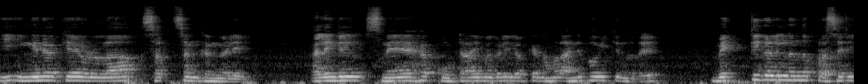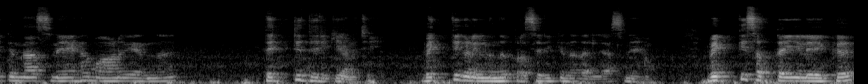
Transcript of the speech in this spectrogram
ഈ ഇങ്ങനെയൊക്കെയുള്ള സത്സംഘങ്ങളിൽ അല്ലെങ്കിൽ സ്നേഹ കൂട്ടായ്മകളിലൊക്കെ നമ്മൾ അനുഭവിക്കുന്നത് വ്യക്തികളിൽ നിന്ന് പ്രസരിക്കുന്ന സ്നേഹമാണ് എന്ന് തെറ്റിദ്ധരിക്കുകയാണ് ചെയ്യുന്നത്. വ്യക്തികളിൽ നിന്ന് പ്രസരിക്കുന്നതല്ല സ്നേഹം. വ്യക്തിസത്തയിലേക്ക്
